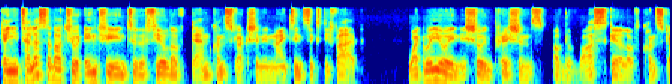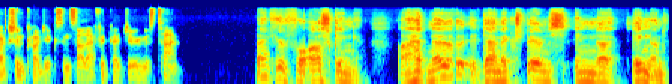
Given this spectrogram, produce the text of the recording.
Can you tell us about your entry into the field of dam construction in 1965? What were your initial impressions of the vast scale of construction projects in South Africa during this time? Thank you for asking. I had no dam experience in uh, England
